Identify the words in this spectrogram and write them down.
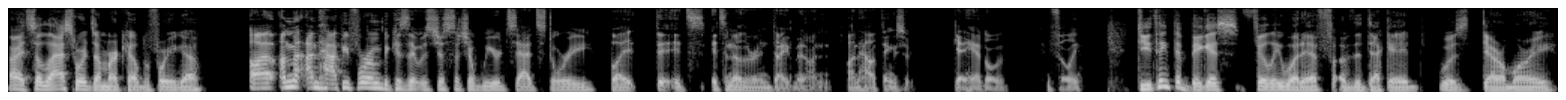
All right, so last words on Markelle before you go. Uh, I'm I'm happy for him because it was just such a weird, sad story. But it's it's another indictment on on how things get handled in Philly. Do you think the biggest Philly what if of the decade was Daryl Morey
